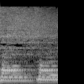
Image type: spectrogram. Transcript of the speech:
Bye.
